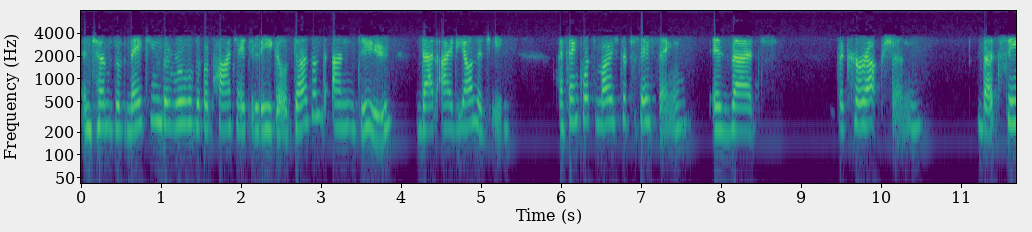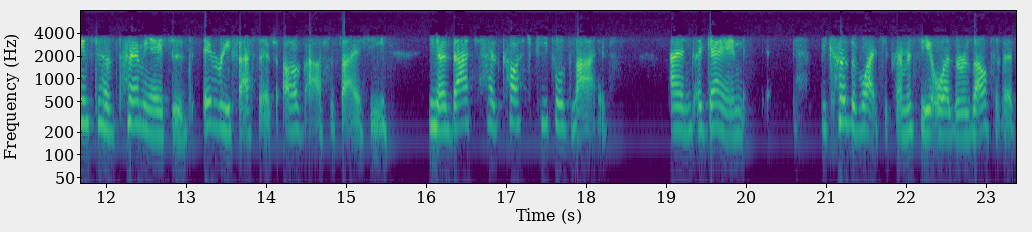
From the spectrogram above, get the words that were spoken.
in terms of making the rules of apartheid illegal doesn't undo that ideology. I think what's most upsetting is that the corruption that seems to have permeated every facet of our society, you know, that has cost people's lives. And again, because of white supremacy or as a result of it,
